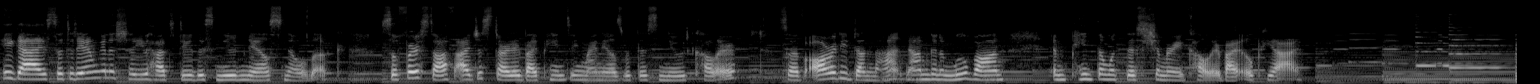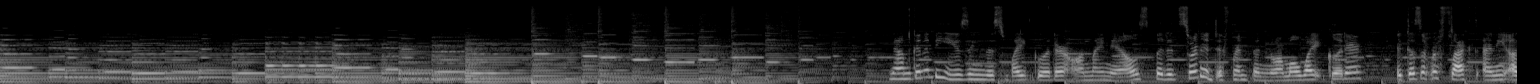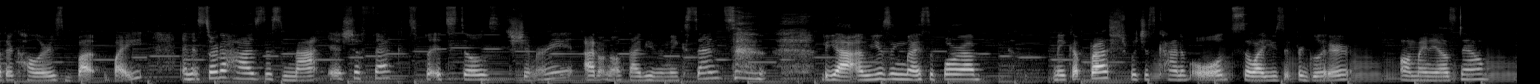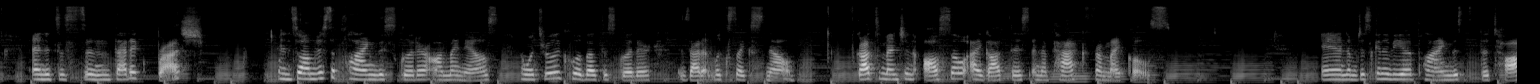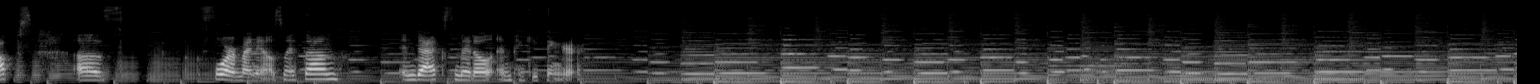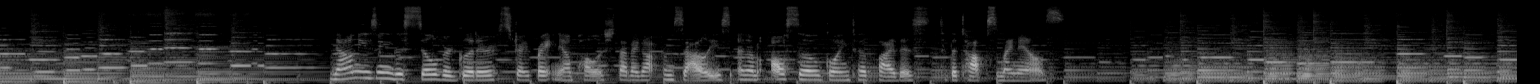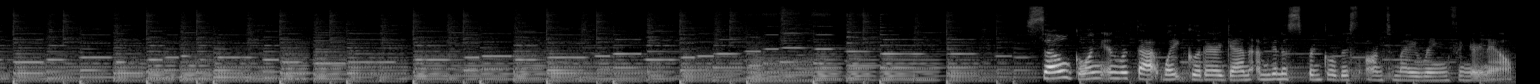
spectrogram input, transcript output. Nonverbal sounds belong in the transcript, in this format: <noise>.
Hey guys, so today I'm going to show you how to do this nude nail snow look. So first off, I just started by painting my nails with this nude color. So I've already done that. Now I'm going to move on and paint them with this shimmery color by OPI. Now I'm going to be using this white glitter on my nails, but it's sort of different than normal white glitter. It doesn't reflect any other colors but white, and it sort of has this matte-ish effect, but it's still shimmery. I don't know if that even makes sense. <laughs> but yeah, I'm using my Sephora makeup brush, which is kind of old, so I use it for glitter on my nails now. And it's a synthetic brush, and so I'm just applying this glitter on my nails. And what's really cool about this glitter is that it looks like snow. Forgot to mention also I got this in a pack from Michaels. And I'm just going to be applying this to the tops of four of my nails. My thumb, index, middle, and pinky finger. Now I'm using this silver glitter stripe right nail polish that I got from Sally's and I'm also going to apply this to the tops of my nails. So going in with that white glitter again, I'm going to sprinkle this onto my ring fingernail.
